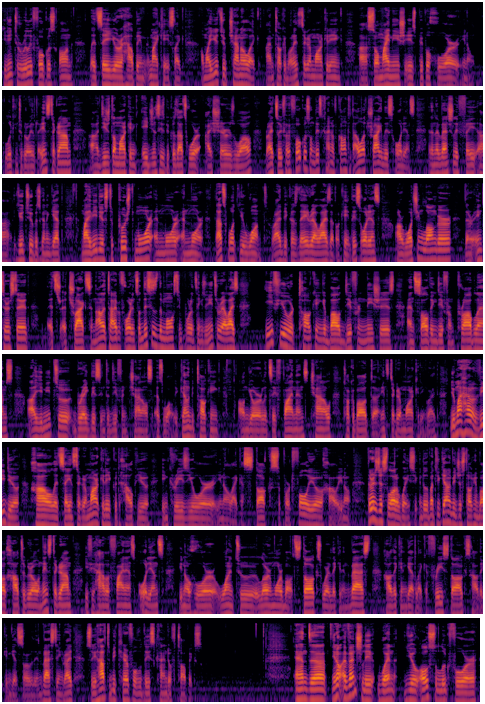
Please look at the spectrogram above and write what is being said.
You need to really focus on, let's say you're helping, in my case, like on my YouTube channel, like I'm talking about Instagram marketing. Uh, so my niche is people who are, you know, looking to grow their Instagram, uh, digital marketing agencies because that's where I share as well, right? So if I focus on this kind of content, I will attract this audience, and then eventually uh, YouTube is going to get my videos to pushed more and more and more. That's what you want, right? Because they realize that okay, this audience are watching longer, they're interested. It attracts another type of audience. So this is the most important things. You need to realize if you are talking about different niches and solving different problems, uh, you need to break this into different channels as well. You cannot be talking on your let's say finance channel talk about uh, instagram marketing right? You might have a video how let's say instagram marketing could help you increase your you know like a stocks portfolio how you know there is just a lot of ways you can do it but you cannot be just talking about how to grow on instagram if you have a finance audience you know who are wanting to learn more about stocks where they can invest how they can get like a free stocks how they can get started with investing right? So you have to be careful with these kind of topics and uh, you know, eventually, when you also look for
